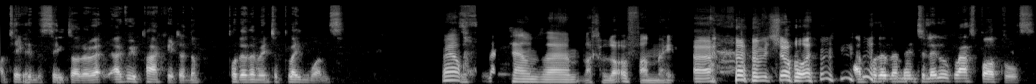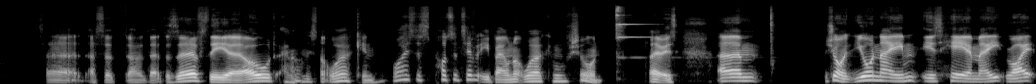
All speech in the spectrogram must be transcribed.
I'm taking the seeds out of every packet and then putting them into plain ones. Well, that sounds um, like a lot of fun, mate. Uh, I'm sure. and putting them into little glass bottles. So that's a, uh, that deserves the uh, old. Hang on, it's not working. Why is this positivity bell not working with Sean? There it is. Um, Sean, your name is here, mate. Right?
